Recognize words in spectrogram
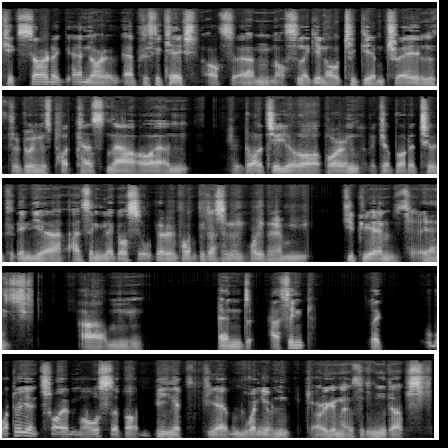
kickstart again, or an amplification of um of like you know TPM Trail through doing this podcast now. Um, we brought it to Europe, or Victor brought it to, to India. I think like also very important because it's important um, TPM. Yes. Um, and I think, like, what do you enjoy most about being at TPM when you're organizing meetups?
